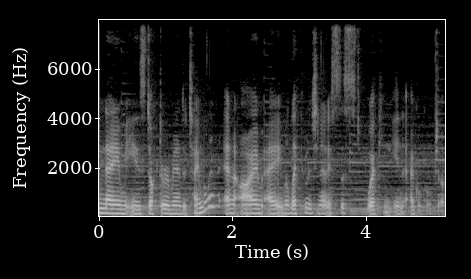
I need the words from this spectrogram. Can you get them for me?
name is Dr Amanda Chamberlain and I'm a molecular geneticist working in agriculture.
